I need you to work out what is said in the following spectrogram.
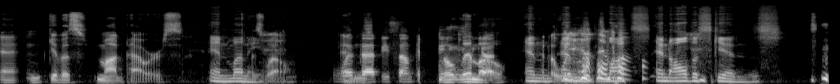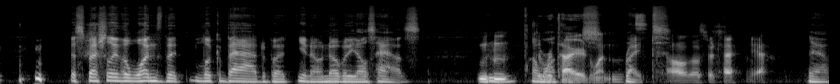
And give us mod powers and money as well. Wouldn't And that be something? The limo. and, And a and lots and all the skins. Especially the ones that look bad, but you know nobody else has. hmm The retired those. ones. right? Oh, those are tech. Yeah. Yeah.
